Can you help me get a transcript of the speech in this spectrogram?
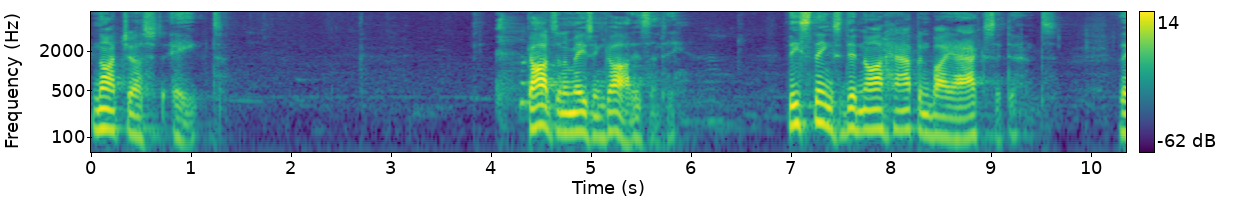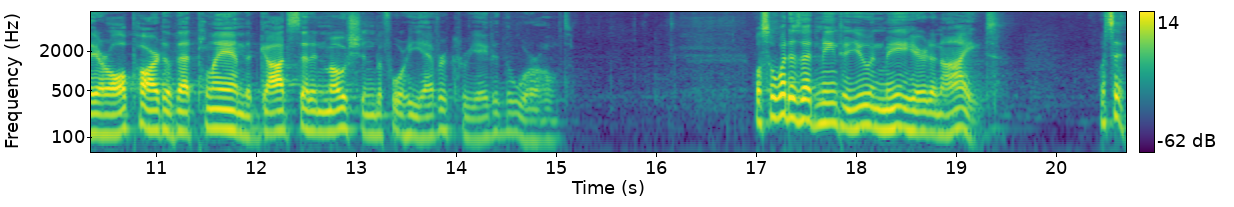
not just eight. God's an amazing God, isn't He? These things did not happen by accident. They are all part of that plan that God set in motion before He ever created the world. Well, so what does that mean to you and me here tonight? What's it,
